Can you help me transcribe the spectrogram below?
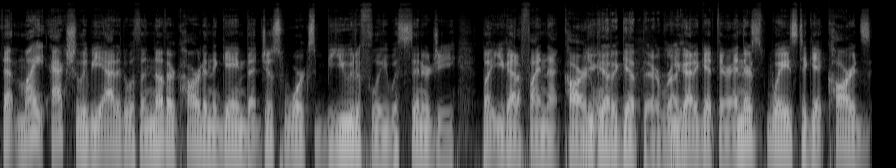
that might actually be added with another card in the game that just works beautifully with synergy. But you got to find that card. you got to get there, right? You got to get there, and there's ways to get cards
